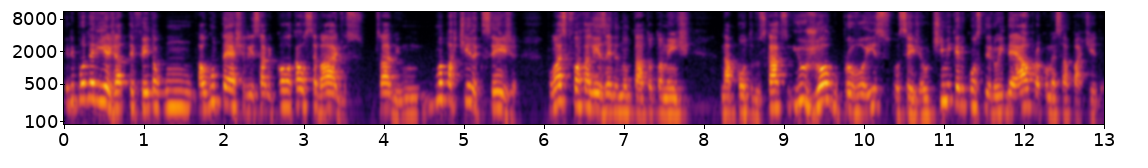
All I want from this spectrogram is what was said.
ele poderia já ter feito algum, algum teste ali, sabe? Colocar o Sebadios, sabe? uma partida que seja. Por mais que Fortaleza ainda não está totalmente na ponta dos carros, e o jogo provou isso, ou seja, o time que ele considerou ideal para começar a partida,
